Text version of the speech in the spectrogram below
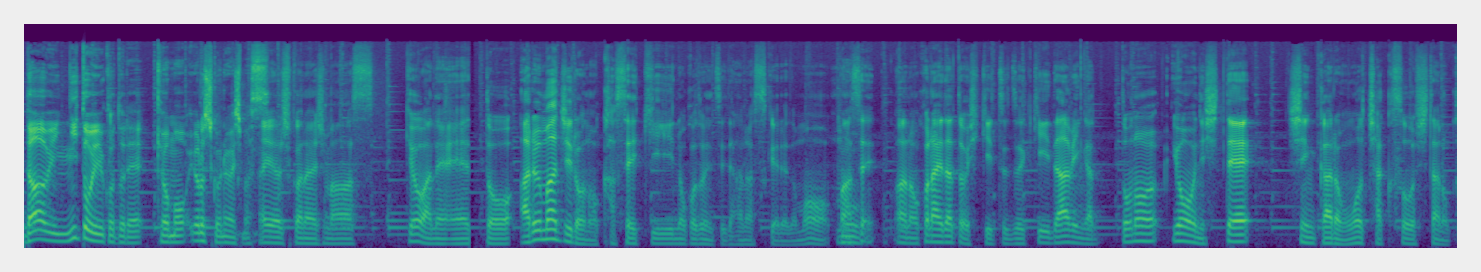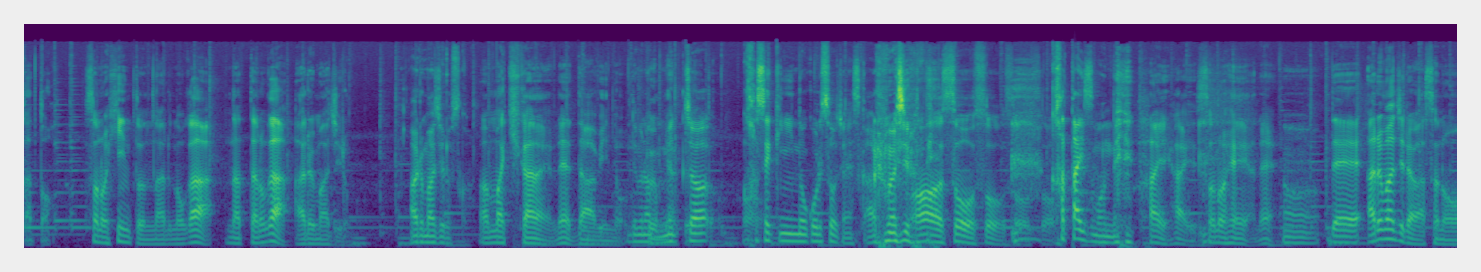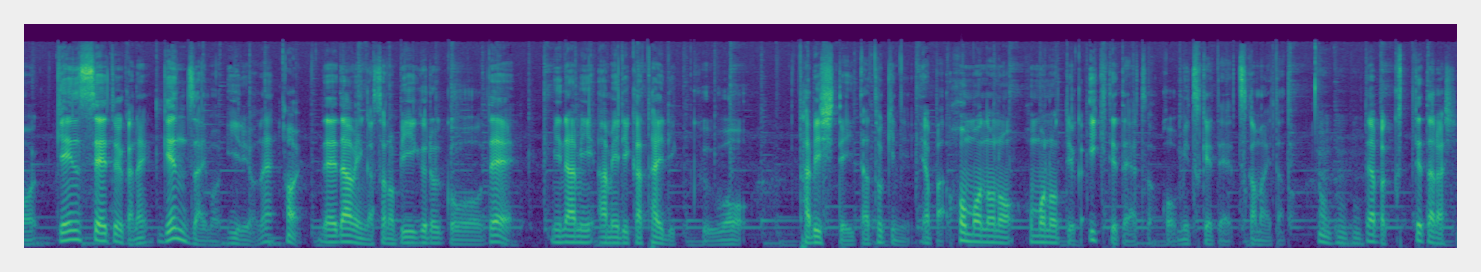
ダーウィンにということで今日もよろしくお願いします、はい、よろしくお願いします。今日はね、えーっと、アルマジロの化石のことについて話すけれども、まあ、おせあのこの間と引き続き、ダーウィンがどのようにして進化論を着想したのかと、そのヒントになるのが、なったのがアルマジロ。アルマジロですか？あんま聞かないよね、ダーウィンのでもなんか文めっちゃ化石に残りそうじゃないですか。アルマジロああ、そうそうそうそう。硬いですもんね。はいはい、その辺やね。うん。で、アルマジロはその現世というかね、現在もいるよね。はい。でダーウィンがそのビーグル号で南アメリカ大陸を旅していた時にやっぱ本物の本物っていうか生きてたやつをこう見つけて捕まえたと。うんうんうん。でやっぱ食ってたらしい。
